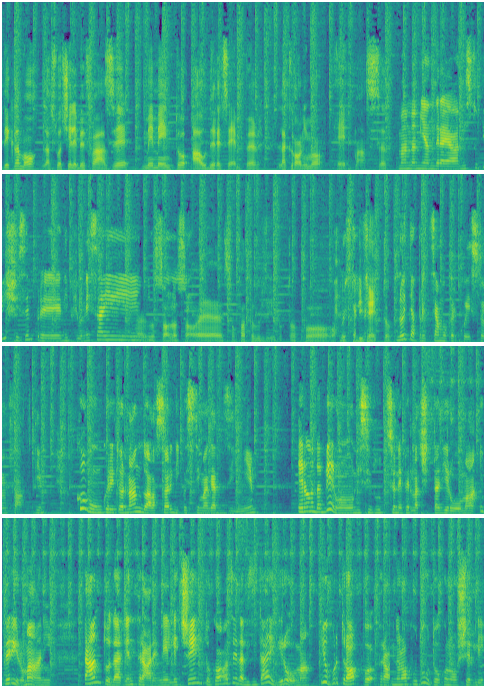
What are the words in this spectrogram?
declamò la sua celebre frase Memento audere semper. L'acronimo è MAS. Mamma mia Andrea, mi stupisci sempre di più, ne sai... Eh, lo so, lo so, sono fatto così, purtroppo ho Eh, questo appre- difetto. Noi ti apprezziamo per questo, infatti. Comunque, ritornando alla storia di questi magazzini, erano davvero un'istituzione per la città di Roma e per i romani, tanto da rientrare nelle 100 cose da visitare di Roma. Io purtroppo però non ho potuto conoscerli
